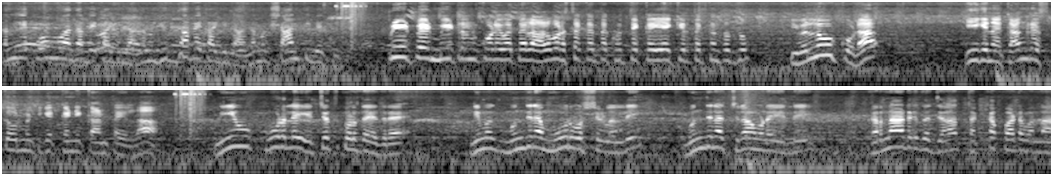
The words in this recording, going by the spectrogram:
ನಮಗೆ ಕೋಮುವಾದ ಬೇಕಾಗಿಲ್ಲ ನಮಗೆ ಯುದ್ಧ ಬೇಕಾಗಿಲ್ಲ ನಮಗೆ ಶಾಂತಿ ಬೇಕು. ಪ್ರೀಪೇಡ್ ಮೀಟ್ರನ್ನು ಕೂಡ ಇವತ್ತೆಲ್ಲ ಅಳವಡಿಸ್ತಕ್ಕಂಥ ಕೃತ್ಯ ಕೈ ಹಾಕಿರ್ತಕ್ಕಂಥದ್ದು ಇವೆಲ್ಲವೂ ಕೂಡ ಈಗಿನ ಕಾಂಗ್ರೆಸ್ ಗೌರ್ಮೆಂಟಿಗೆ ಕಣ್ಣಿಗೆ ಕಾಣ್ತಾ ಇಲ್ಲ. ನೀವು ಕೂಡಲೇ ಎಚ್ಚೆತ್ತುಕೊಳ್ತಾ ಇದ್ದರೆ ನಿಮಗೆ ಮುಂದಿನ ಮೂರು ವರ್ಷಗಳಲ್ಲಿ ಮುಂದಿನ ಚುನಾವಣೆಯಲ್ಲಿ ಕರ್ನಾಟಕದ ಜನ ತಕ್ಕ ಪಾಠವನ್ನು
